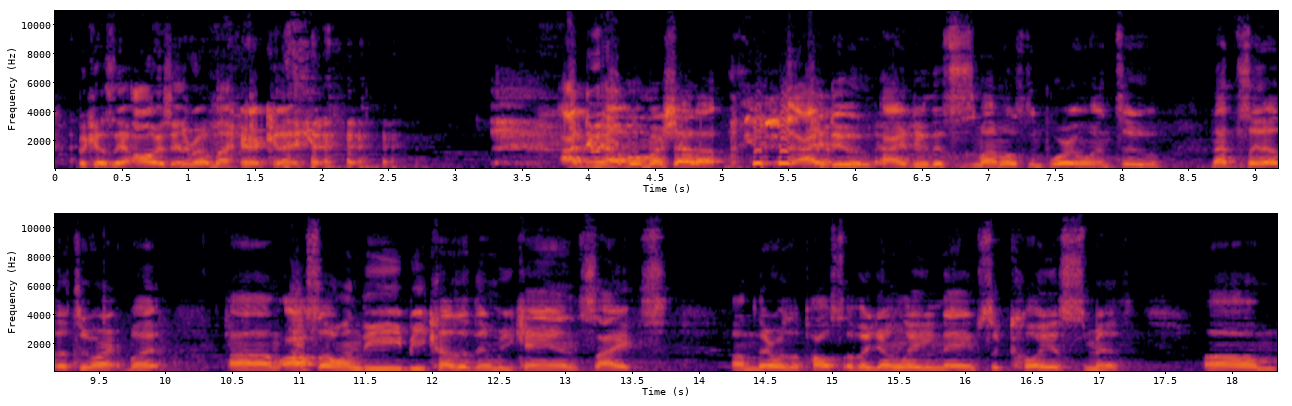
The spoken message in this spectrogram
because they always interrupt my haircut. I do have one more shout out. I do. I do. This is my most important one too. Not to say the other two aren't, but um, also on the Because of Them We Can sites, um, there was a post of a young lady named Sequoia Smith. Um,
